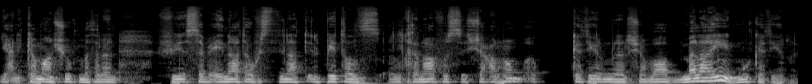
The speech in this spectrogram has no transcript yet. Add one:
يعني كما نشوف مثلا في السبعينات أو في الستينات البيتلز الخنافس شعرهم كثير من الشباب ملايين مو كثير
